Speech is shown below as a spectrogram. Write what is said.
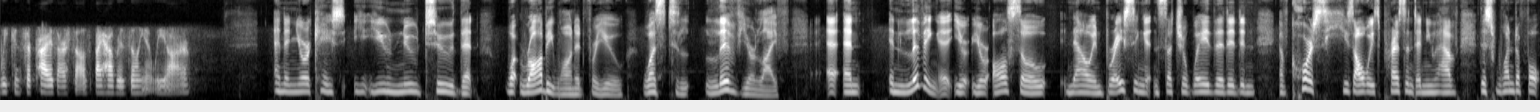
we can surprise ourselves by how resilient we are. And in your case you knew too that what robby wanted for you was to live your life. And in living it you're you're also now embracing it in such a way that it in of course he's always present and you have this wonderful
